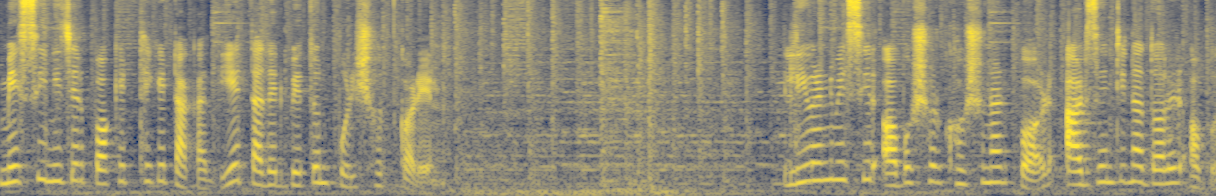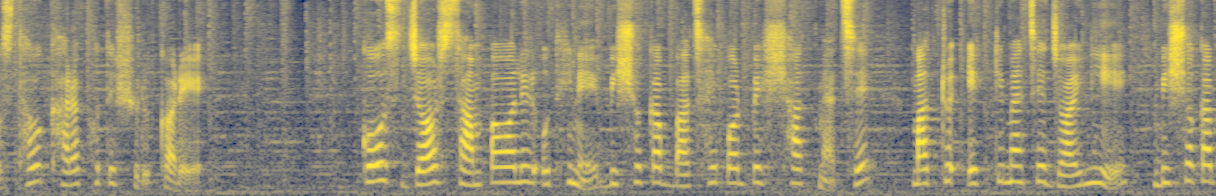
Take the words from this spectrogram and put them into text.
মেসি নিজের পকেট থেকে টাকা দিয়ে তাদের বেতন পরিশোধ করেন। লিওনেল মেসির অবসর ঘোষণার পর আর্জেন্টিনা দলের অবস্থাও খারাপ হতে শুরু করে। কোচ জর্জ সাম্পাওয়ালির অধীনে বিশ্বকাপ বাছাই পর্বের সাত ম্যাচে মাত্র একটি ম্যাচে জয় নিয়ে বিশ্বকাপ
